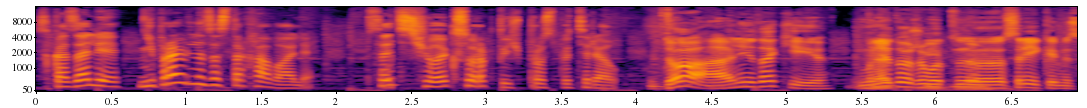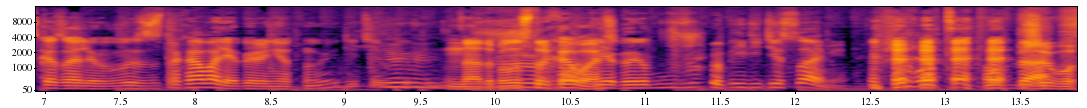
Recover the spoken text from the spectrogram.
Сказали, неправильно застраховали. Представляете, человек 40 тысяч просто потерял. Да, они такие. Мне тоже вот Обидно. э, с рейками сказали, вы застраховали? Я говорю, нет, ну идите вы. Надо было Вот, страховать. я говорю, «В- идите сами. Живот.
